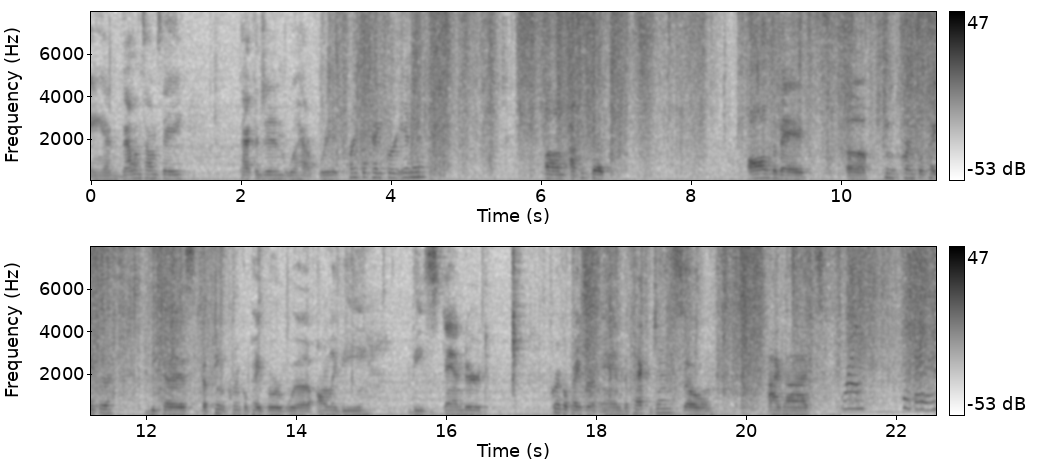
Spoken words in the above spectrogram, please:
and valentine's day packaging will have red crinkle paper in it. Um, I picked up all the bags of pink crinkle paper because the pink crinkle paper will only be the standard crinkle paper in the packaging. So I got one, two, three,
